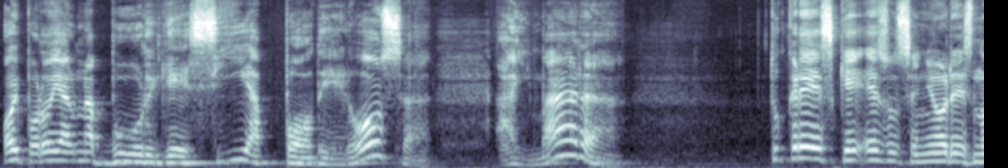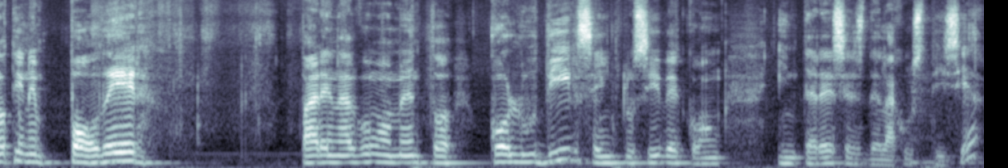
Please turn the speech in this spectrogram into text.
Hoy por hoy hay una burguesía poderosa Aymara. ¿Tú crees que esos señores no tienen poder para en algún momento coludirse inclusive con intereses de la justicia?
